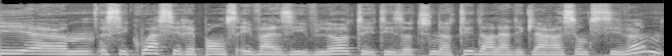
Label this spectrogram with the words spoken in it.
Puis, euh, c'est quoi ces réponses évasives-là? T'es- as-tu notées dans la déclaration de Steven?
